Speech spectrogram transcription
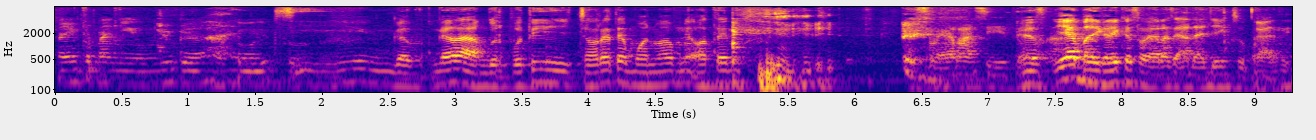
Aing pernah nyium juga waktu itu. Anjing enggak enggak lah anggur putih coret ya mohon maaf nih oten nih. Selera sih itu. Ya balik lagi ke selera sih ada aja yang suka sih.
